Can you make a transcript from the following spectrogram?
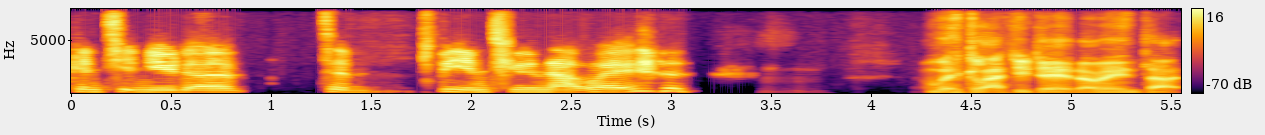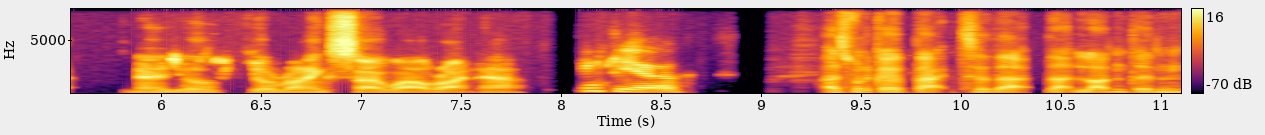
continue to to be in tune that way we're glad you did I mean that you know you're you're running so well right now thank you I just want to go back to that that London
